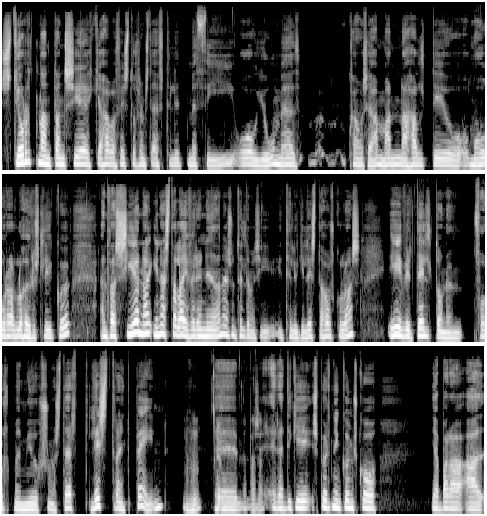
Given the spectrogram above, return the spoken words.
stjórnandan sé ekki að hafa fyrst og fremst eftirlit með því og jú með segja, mannahaldi og, móral og öðru slíku. En það sé í næsta lægi fyrir niðan eins og til dæmis í, í tilviki listaháskólans yfir deildónum fólk með mjög svona stert listrænt bein. Mm -hmm. Jú, eh, er þetta ekki spurningum sko, já bara að,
